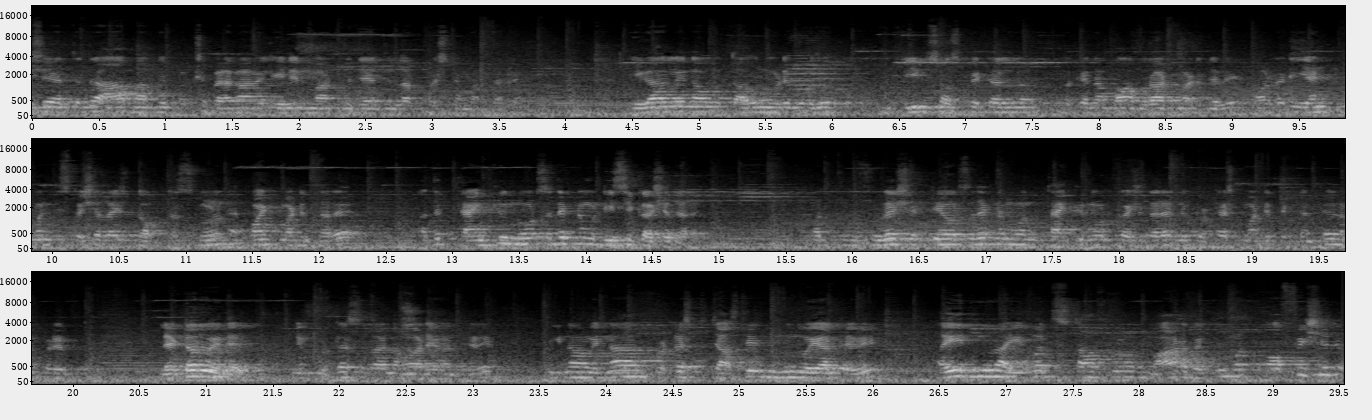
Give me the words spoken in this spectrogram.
ವಿಷಯ ಅಂತಂದರೆ ಆಮ್ ಆದ್ಮಿ ಪಕ್ಷ ಬೆಳಗಾವಿಯಲ್ಲಿ ಏನೇನು ಮಾಡ್ತಿದೆ ಅಂತೆಲ್ಲ ಪ್ರಶ್ನೆ ಮಾಡ್ತಾರೆ. ಈಗಾಗಲೇ ನಾವು ತಾವು ನೋಡಿರ್ಬೋದು ಬೀಮ್ಸ್ ಹಾಸ್ಪಿಟಲ್ ಬಗ್ಗೆ ನಾವು ಭಾಳ ಹೋರಾಟ ಮಾಡಿದ್ದೇವೆ. ಆಲ್ರೆಡಿ ಎಂಟು ಮಂದಿ ಸ್ಪೆಷಲೈಸ್ಡ್ ಡಾಕ್ಟರ್ಸ್ಗಳನ್ನ ಅಪಾಯಿಂಟ್ ಮಾಡಿದ್ದಾರೆ. ಅದಕ್ಕೆ ಥ್ಯಾಂಕ್ ಯು ನೋಟ್ಸ್ ಅದಕ್ಕೆ ನಮ್ಗೆ ಡಿ ಸಿ ಕಳಿಸಿದ್ದಾರೆ. ಮತ್ತು ಸುರೇಶ್ ಶೆಟ್ಟಿ ಅವ್ರ ಸದ್ಯಕ್ಕೆ ನಮ್ಗೆ ಒಂದು ಥ್ಯಾಂಕ್ ಯು ನೋಟ್ ಕಳಿಸಿದ್ದಾರೆ. ನೀವು ಪ್ರೊಟೆಸ್ಟ್ ಮಾಡಿದ್ದಕ್ಕಂತೇಳಿ ನಮ್ಮ ಕಡೆ ಲೆಟರು ಇದೆ. ನೀವು ಪ್ರೊಟೆಸ್ಟ್ ಎಲ್ಲ ನಾವು ಈಗ ನಾವು ಇನ್ನೂ ಪ್ರೊಟೆಸ್ಟ್ ಜಾಸ್ತಿ ಮುಂದುವರಿಯಾಗ್ತೇವೆ ಐದುನೂರ ಐವತ್ತು ಸ್ಟಾಫ್ಗಳು ಮಾಡಬೇಕು ಮತ್ತು ಆಫಿಷಿಯಲಿ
